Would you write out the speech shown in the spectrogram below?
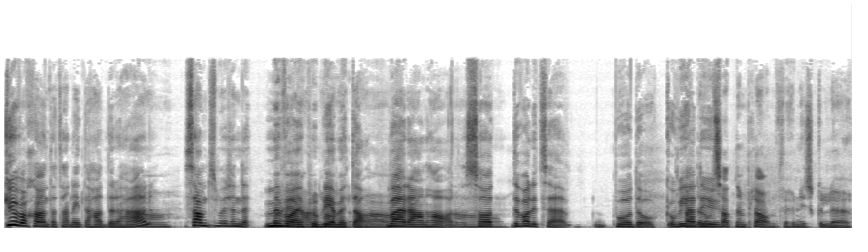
Gud vad skönt att han inte hade det här. Ja. Samtidigt som jag kände, men vad är är han problemet då? Vad är det han har? Så det var lite så här, både och. och vi Hade hade de ju... satt en plan för hur ni skulle...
